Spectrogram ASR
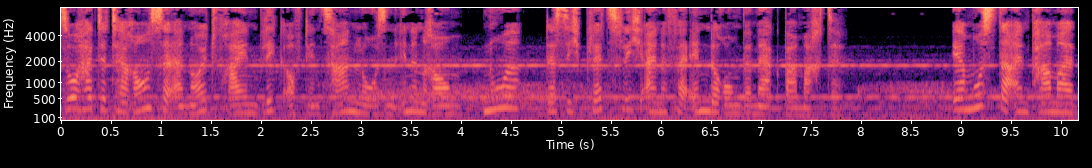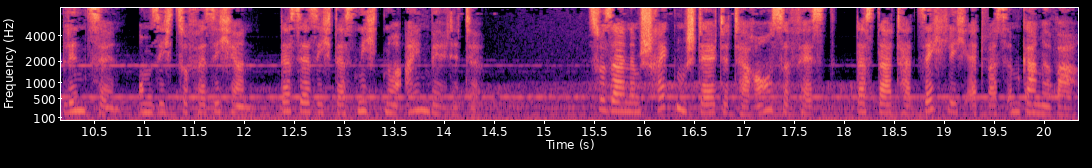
So hatte Terence erneut freien Blick auf den zahnlosen Innenraum, nur, dass sich plötzlich eine Veränderung bemerkbar machte. Er musste ein paar Mal blinzeln, um sich zu versichern, dass er sich das nicht nur einbildete. Zu seinem Schrecken stellte Terence fest, dass da tatsächlich etwas im Gange war.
